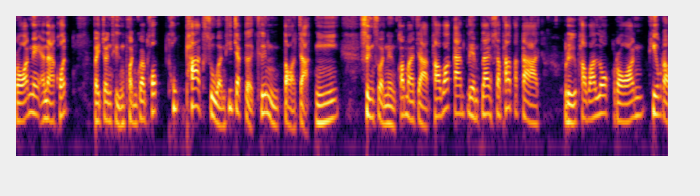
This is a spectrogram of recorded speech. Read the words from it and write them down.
ร้อนในอนาคต ไปจนถึงผลกระทบทุกภาคส่วนที่จะเกิดขึ้นต่อจากนี้ ซึ่งส่วนหนึ่งก็มาจากภาวะการเปลี่ยนแปลงสภาพอากาศ หรือภาวะโลกร้อนที่เรา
